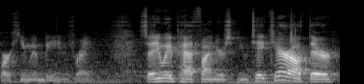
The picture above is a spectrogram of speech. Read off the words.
we're human beings, right? So, anyway, Pathfinders, you take care out there.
